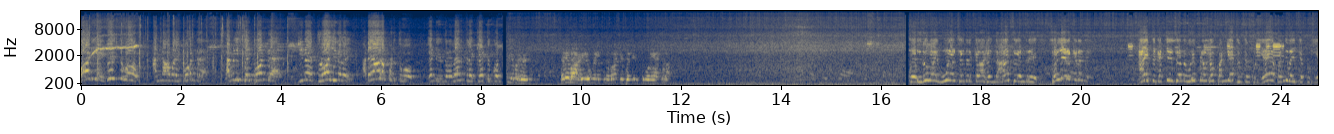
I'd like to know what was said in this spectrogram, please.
கோடியை வீழ்த்துவோம். அண்ணாமலை போன்ற தமிழிசை போன்ற இன துரோகிகளை அடையாளப்படுத்துவோம் என்று இந்த நேரத்தில் கேட்டுக்கொண்டவர்கள் நிறைவாக உங்களுக்கு வாக்கு பகிர்ந்து உரையாற்றலாம். கோடி ரூபாய் ஊழல் செய்திருக்கிறார்கள் இந்த அரசு என்று சொல்லியிருக்கிறது. அனைத்து கட்சியை சேர்ந்த உறுப்பினர்கள் பங்கேற்றிருக்கக்கூடிய பங்கு வகிக்கக்கூடிய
